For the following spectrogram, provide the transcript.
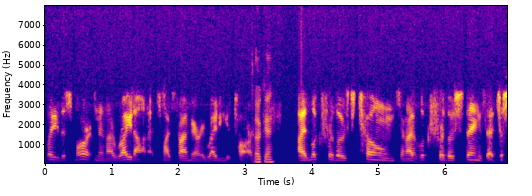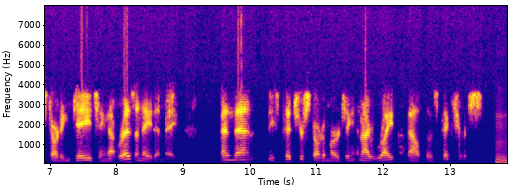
play this Martin and I write on it, it's my primary writing guitar. Okay. I look for those tones and I look for those things that just start engaging, that resonate in me. And then these pictures start emerging and I write about those pictures. Hmm.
